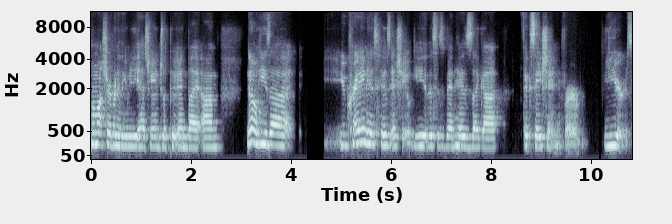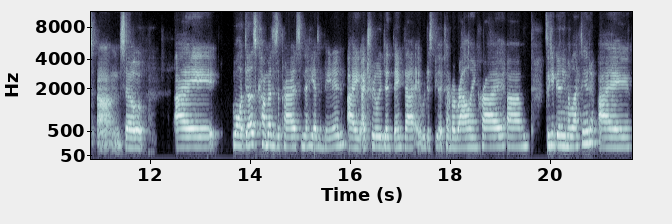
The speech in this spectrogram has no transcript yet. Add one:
I'm not sure if anything immediate has changed with Putin, but um, no, he's a uh, Ukraine is his issue. He this has been his like a uh, fixation for years. Um, so I while it does come as a surprise to me that he has invaded, I, I truly did think that it would just be like kind of a rallying cry um, to keep getting him elected. I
